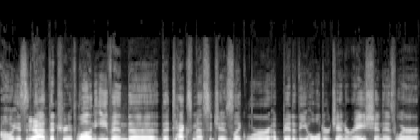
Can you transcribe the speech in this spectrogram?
Oh, isn't Yeah. that the truth? Well, and even the the text messages, like we're a bit of the older generation, is where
